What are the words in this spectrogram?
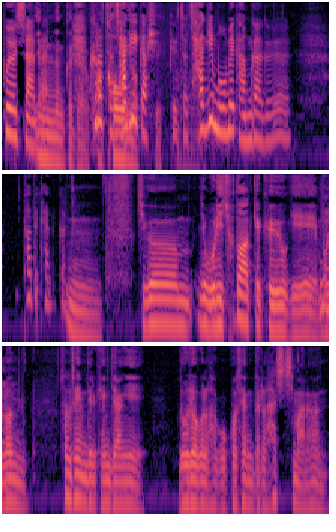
보여주지 않아요. 있는 그대로. 그렇죠. 아, 자기가 없이. 그렇죠. 자기 몸의 감각을 터득하는 거죠. 음, 지금 우리 초등학교 교육이 네. 물론 선생님들이 굉장히 노력을 하고 고생들을 하시지만은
